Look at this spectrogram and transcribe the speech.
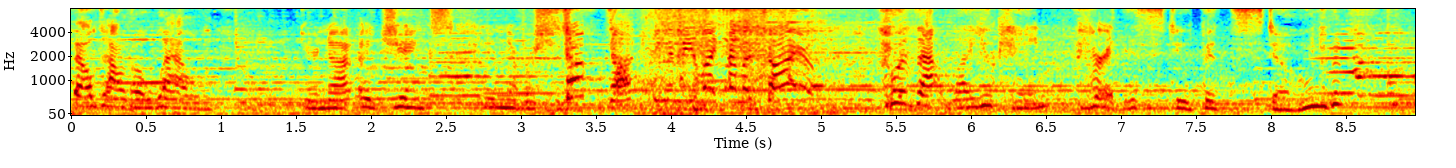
Fell down a well. You're not a Jinx. You never should. Stop talking to me like I'm a child! Was that why you came? For this stupid stone?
